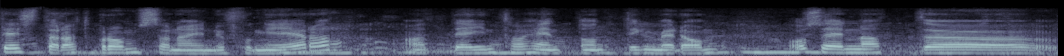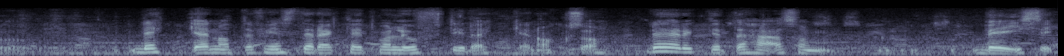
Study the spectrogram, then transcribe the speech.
testar att bromsarna ännu fungerar, att det inte har hänt någonting med dem. Och sen att uh, däcken, att det finns tillräckligt med luft i däcken också. Det är riktigt det här som basic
